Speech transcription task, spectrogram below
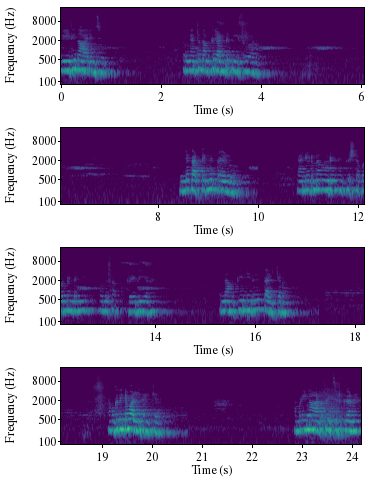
വീതി നാലിഞ്ചും. അങ്ങനത്തെ നമുക്ക് രണ്ട് പീസ് വേണം. ഇതിന്റെ കട്ടിങ് ഇത്രയേ ഉള്ളൂ. ഞാനിടുന്ന വീഡിയോ നിങ്ങൾക്ക് ഇഷ്ടപ്പെടുന്നുണ്ടെങ്കിൽ ഒന്ന് സബ്സ്ക്രൈബ് ചെയ്യണേ. നമുക്ക് ഇനി ഇത് തയ്ക്കണം. നമുക്കിതിന്റെ വള്ളി തയ്ക്കാം. നമ്മൾ ഈ നാട തയ്ച്ചെടുക്കുകയാണ്.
